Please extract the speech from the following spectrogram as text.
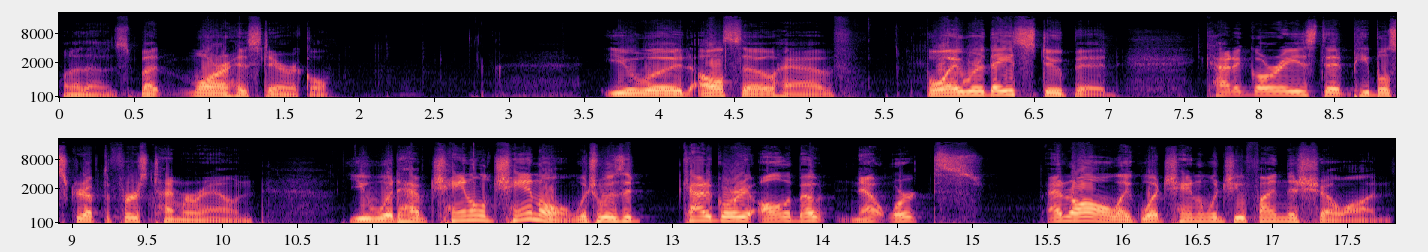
one of those, but more hysterical. You would also have, boy, were they stupid, categories that people screwed up the first time around. You would have channel channel, which was a category all about networks at all. Like, what channel would you find this show on?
